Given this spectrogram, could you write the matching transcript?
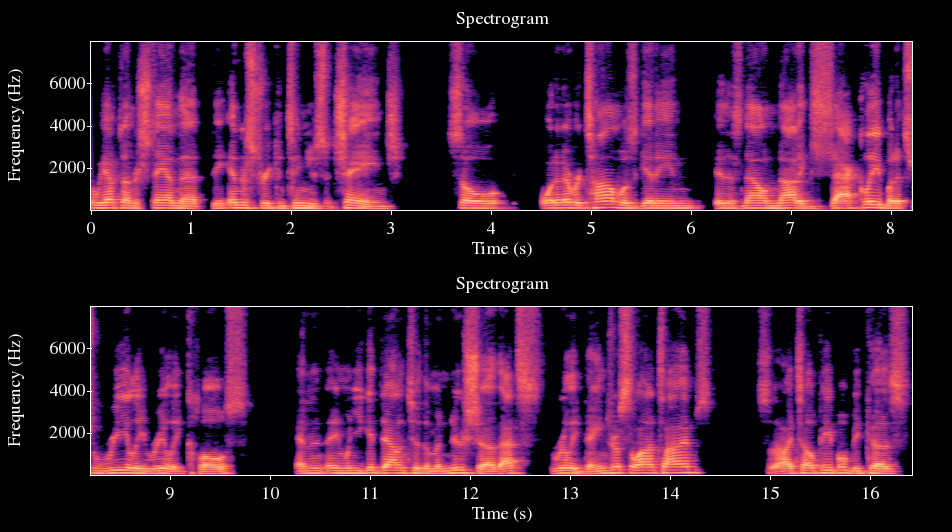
we have to understand that the industry continues to change. So whatever Tom was getting, it is now not exactly, but it's really really close. And and when you get down into the minutia, that's really dangerous a lot of times. So I tell people because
